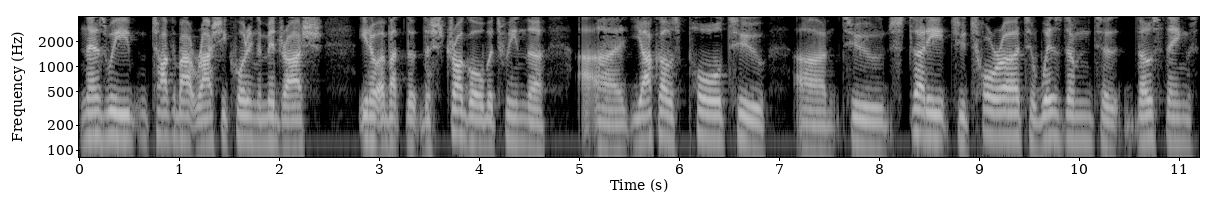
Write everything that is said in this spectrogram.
And as we talked about Rashi quoting the Midrash, you know about the, the struggle between the uh, Yaakov's pull to um, to study, to Torah, to wisdom, to those things,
